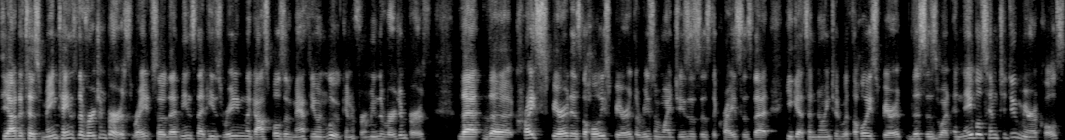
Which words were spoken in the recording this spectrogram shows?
Theodotus maintains the virgin birth, right? So that means that he's reading the Gospels of Matthew and Luke and affirming the virgin birth. That the Christ Spirit is the Holy Spirit. The reason why Jesus is the Christ is that he gets anointed with the Holy Spirit. This is what enables him to do miracles.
